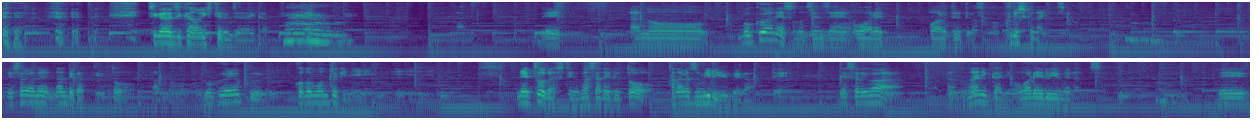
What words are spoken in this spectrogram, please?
違う時間を生きてるんじゃないかっていううね、ん。であのー僕はねその全然追われ追われてるっていうかその苦しくないんですよでそれはねなんでかっていうとあの僕がよく子供の時にい熱を出してうなされると必ず見る夢があってでそれはあの何かに追われる夢なんですよ。で、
